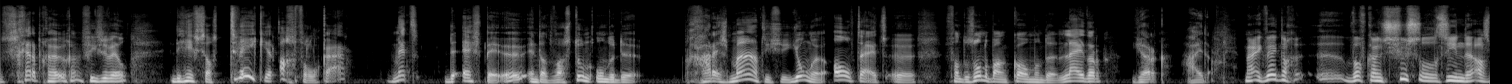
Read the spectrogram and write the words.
Scherp geheugen, visueel. die heeft zelfs twee keer achter elkaar met de FPE, en dat was toen onder de charismatische, jonge, altijd eh, van de zonnebank komende leider Jörg Haider. Maar ik weet nog, eh, Wolfgang Schüssel ziende als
